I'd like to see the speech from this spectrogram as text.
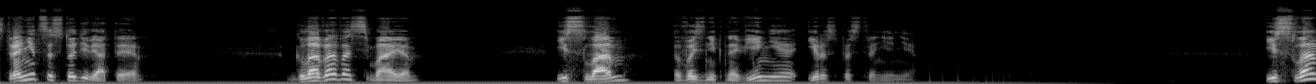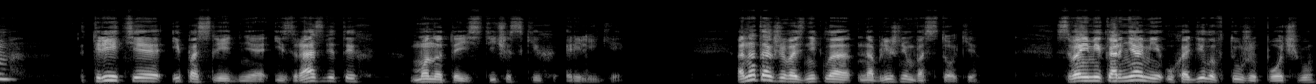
Страница 109. Глава 8. Ислам. Возникновение и распространение. Ислам – третья и последняя из развитых монотеистических религий. Она также возникла на Ближнем Востоке. Своими корнями уходила в ту же почву,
